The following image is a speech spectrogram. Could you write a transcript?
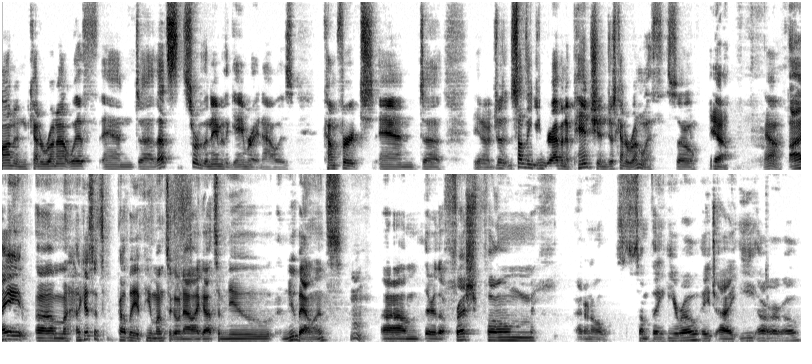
on and kind of run out with, and uh, that's sort of the name of the game right now is comfort and uh, you know just something you can grab in a pinch and just kind of run with. So Yeah. yeah, I um I guess it's probably a few months ago now. I got some new New Balance. Hmm. Um, they're the Fresh Foam. I don't know something Hero H I E R R O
